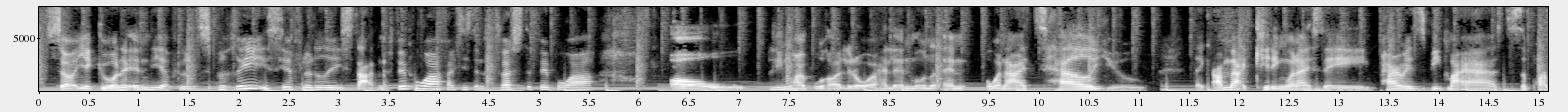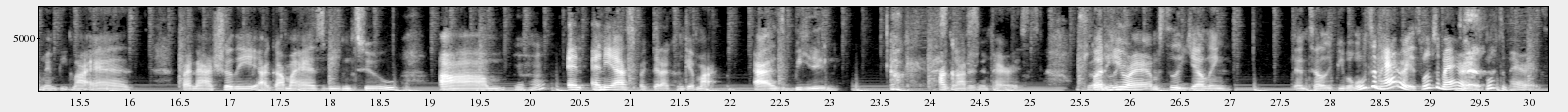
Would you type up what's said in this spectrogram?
Så jeg gjorde det endelig. Jeg flyttede til Paris. Jeg flyttede i starten af februar, faktisk den 1. februar. Og lige nu har jeg boet her lidt over halvanden måned. And when I tell you, like I'm not kidding when I say Paris beat my ass. This apartment beat my ass. Financially, I got my ass beaten too. Um, mm-hmm. and any aspect that I can get my ass beating, okay, I got nice. it in Paris. But here I am still yelling and telling people, move to Paris, move to Paris, move to Paris.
